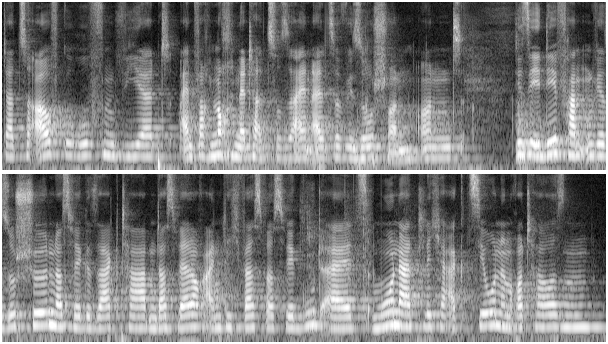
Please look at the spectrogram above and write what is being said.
dazu aufgerufen wird, einfach noch netter zu sein als sowieso schon. Und diese Idee fanden wir so schön, dass wir gesagt haben, das wäre doch eigentlich was, was wir gut als monatliche Aktion in Rotthausen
